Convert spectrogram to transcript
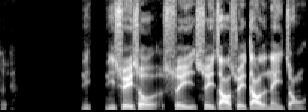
对，你你随手随随招随到的那一种。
